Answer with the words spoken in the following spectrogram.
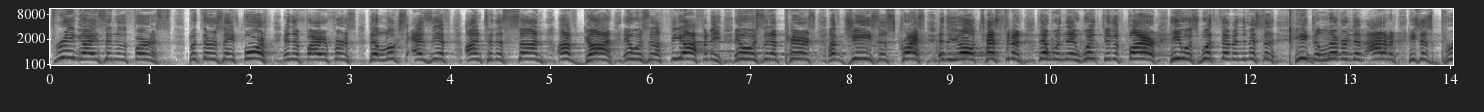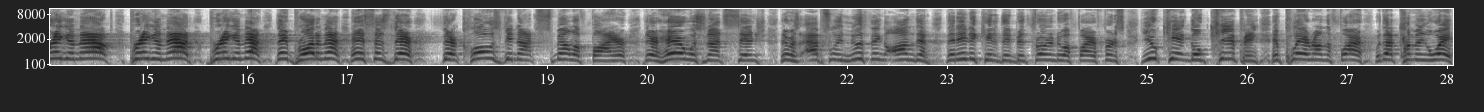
three guys into the furnace, but there's a fourth in the fiery furnace that looks as if unto the Son of God. It was a theophany, it was an appearance of Jesus Christ in the Old Testament that when they went through the fire, He was with them in the midst of it. He delivered them out of it. He says, Bring him out, bring him out, bring him out. They brought him out, and it says there, their clothes did not smell of fire. Their hair was not singed. There was absolutely nothing on them that indicated they'd been thrown into a fire furnace. You can't go camping and play around the fire without coming away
